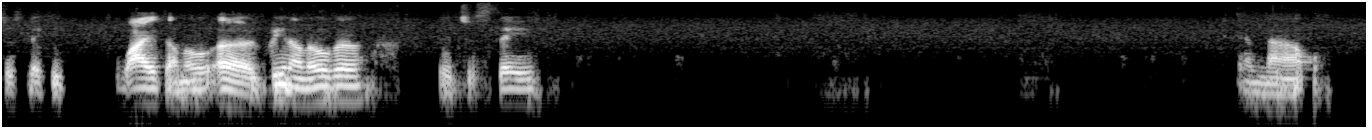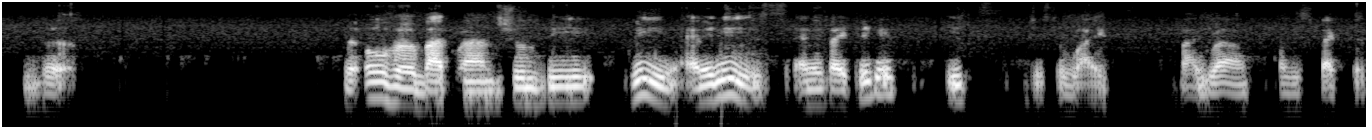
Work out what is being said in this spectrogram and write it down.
just make it white on uh, green on over. Let's just save. And now the the over background should be green, and it is. And if I click it, it's just a white background as expected.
